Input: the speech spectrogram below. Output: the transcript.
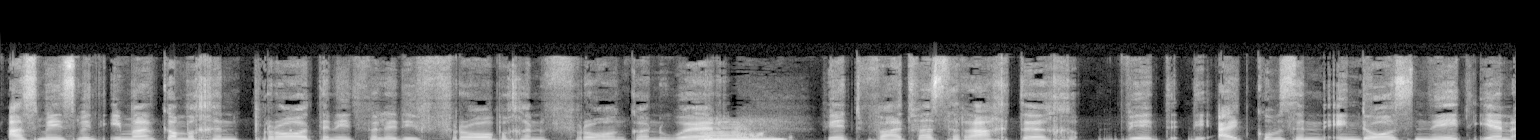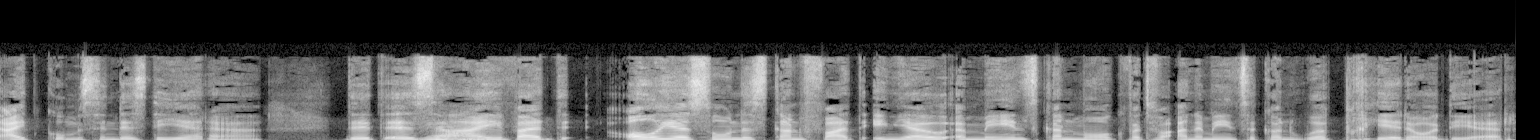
as mens met iemand kan begin praat en net vir hulle die vrae begin vra en kan hoor, mm. weet wat was regtig, weet die uitkoms en, en daar's net een uitkoms en dis die Here. Dit is ja. hy wat al jou sondes kan vat en jou 'n mens kan maak wat vir ander mense kan hoop gee daardeur.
